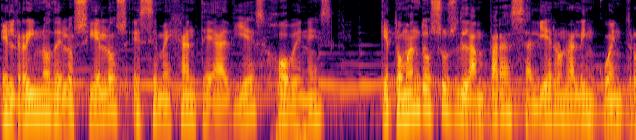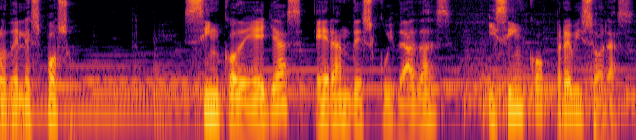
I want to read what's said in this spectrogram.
El reino de los cielos es semejante a diez jóvenes que tomando sus lámparas salieron al encuentro del esposo. Cinco de ellas eran descuidadas y cinco previsoras.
